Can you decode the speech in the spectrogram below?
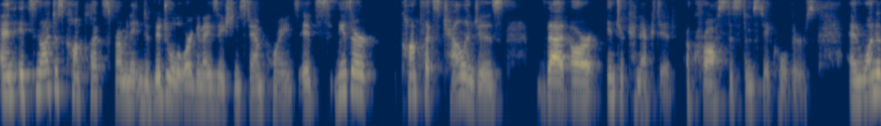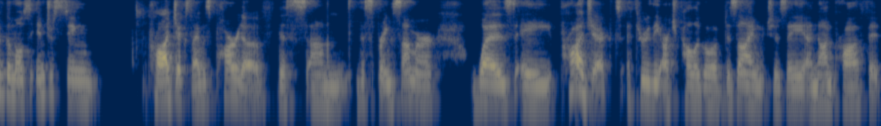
and it's not just complex from an individual organization standpoint. It's these are complex challenges that are interconnected across system stakeholders. And one of the most interesting projects I was part of this, um, this spring summer was a project through the Archipelago of Design, which is a, a nonprofit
